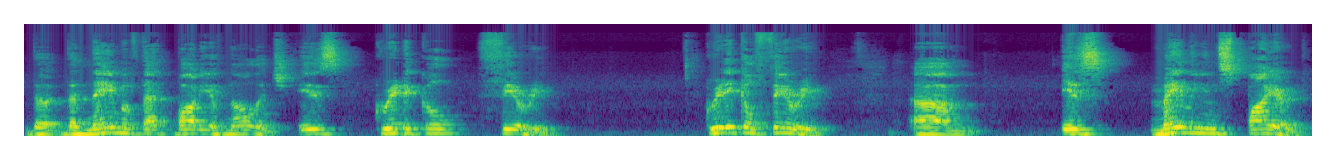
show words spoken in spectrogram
the, the name of that body of knowledge is critical theory. Critical theory um, is mainly inspired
